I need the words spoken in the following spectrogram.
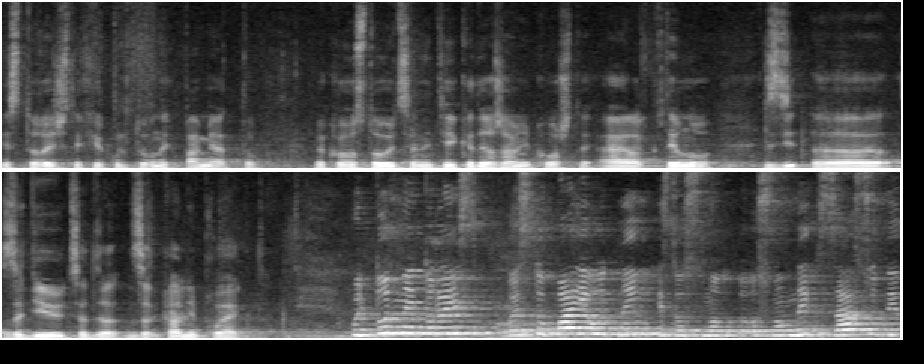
історичних і культурних пам'яток використовуються не тільки державні кошти, а й активно е, задіюються дзеркальні проекти. Культурний туризм виступає одним із основ- основних засобів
